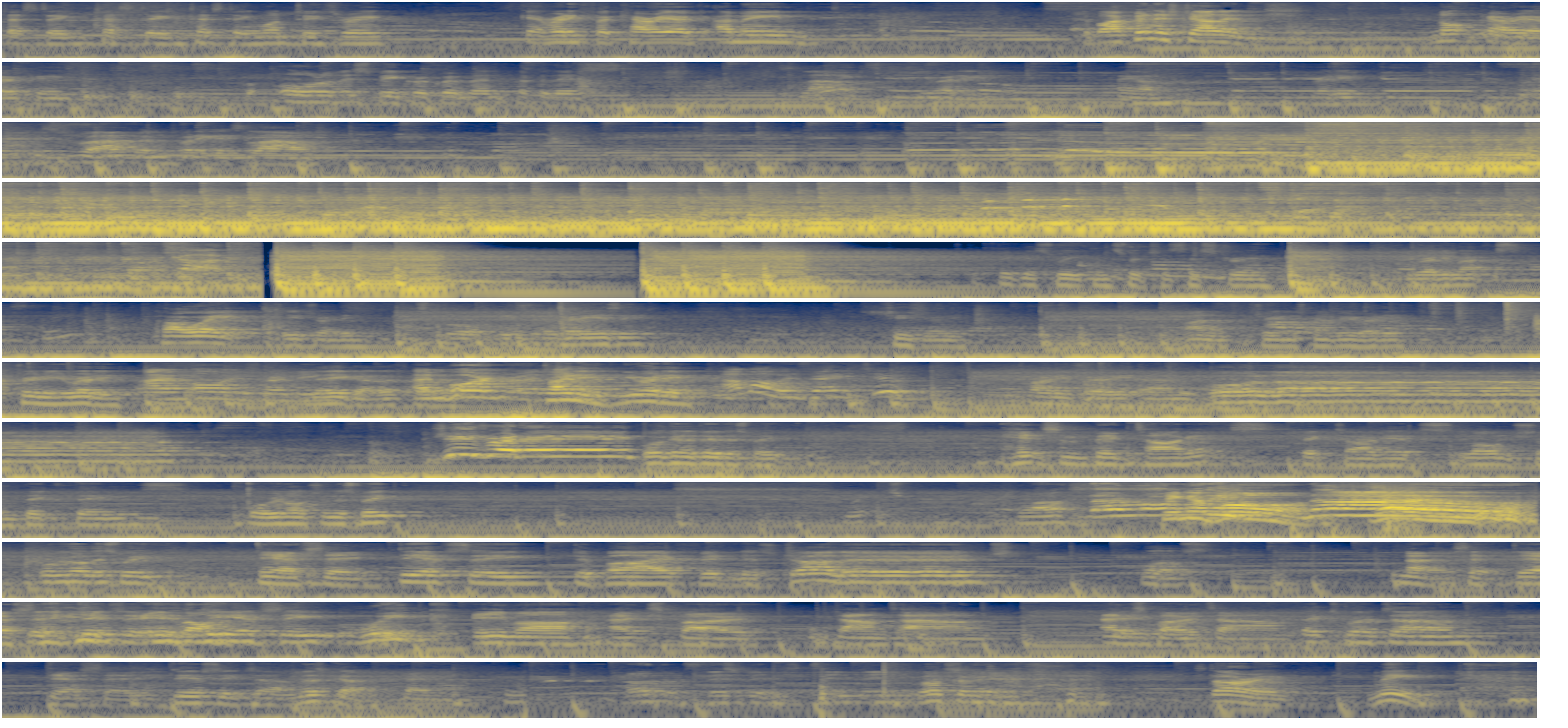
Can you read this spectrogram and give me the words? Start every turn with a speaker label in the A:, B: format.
A: Testing, testing, testing. One, two, three. Getting ready for karaoke. I mean, Dubai Fitness Challenge. Not karaoke. But all of this speaker equipment. Look at this. It's loud. You ready? Hang on. Biggest week in Switch's history. You ready, Max? Can't wait. He's ready. He's ready, is he? She's ready. I know Trina's gonna be ready. Trina, you ready?
B: I'm always ready.
A: There you go. let's.
B: I'm born ready.
A: Tiny, you ready?
B: I'm always ready too.
A: Tiny's ready, um, and Paula. She's ready. What we're gonna do this week?
C: hit some big targets.
A: Big targets, launch some big things. What are we launching this week?
C: Which plus
A: wrong
C: Singapore.
A: week. No! What we got this week?
C: DFC.
A: DFC Dubai Fitness Challenge. What else?
C: No, that's it. DFC.
A: DFC,
C: Emaar,
A: DFC Week.
C: Emaar Expo Downtown Expo Town
A: Expo Town,
C: DFC.
A: DFC Town. Let's go.
C: Game on. Welcome to this week's TV.
A: Welcome to starring me and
